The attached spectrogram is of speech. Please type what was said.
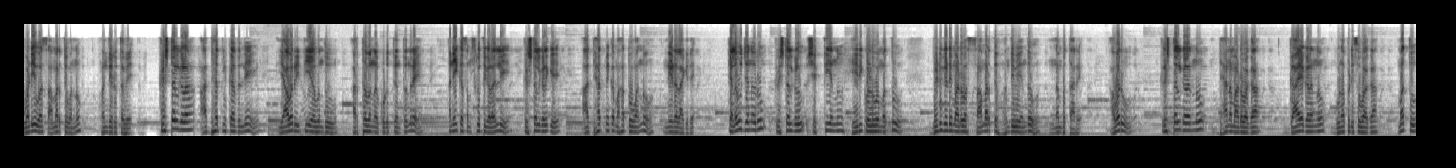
ಒಡೆಯುವ ಸಾಮರ್ಥ್ಯವನ್ನು ಹೊಂದಿರುತ್ತವೆ. ಕ್ರಿಸ್ಟಲ್ಗಳ ಆಧ್ಯಾತ್ಮಿಕದಲ್ಲಿ ಯಾವ ರೀತಿಯ ಒಂದು ಅರ್ಥವನ್ನು ಕೊಡುತ್ತೆ ಅಂತಂದ್ರೆ, ಅನೇಕ ಸಂಸ್ಕೃತಿಗಳಲ್ಲಿ ಕ್ರಿಸ್ಟಲ್ಗಳಿಗೆ ಆಧ್ಯಾತ್ಮಿಕ ಮಹತ್ವವನ್ನು ನೀಡಲಾಗಿದೆ. ಕೆಲವು ಜನರು ಕ್ರಿಸ್ಟಲ್ಗಳು ಶಕ್ತಿಯನ್ನು ಹೀರಿಕೊಳ್ಳುವ ಮತ್ತು ಬಿಡುಗಡೆ ಮಾಡುವ ಸಾಮರ್ಥ್ಯ ಹೊಂದಿವೆ ಎಂದು ನಂಬುತ್ತಾರೆ. ಅವರು ಕ್ರಿಸ್ಟಲ್ಗಳನ್ನು ಧ್ಯಾನ ಮಾಡುವಾಗ, ಗಾಯಗಳನ್ನು ಗುಣಪಡಿಸುವಾಗ ಮತ್ತು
